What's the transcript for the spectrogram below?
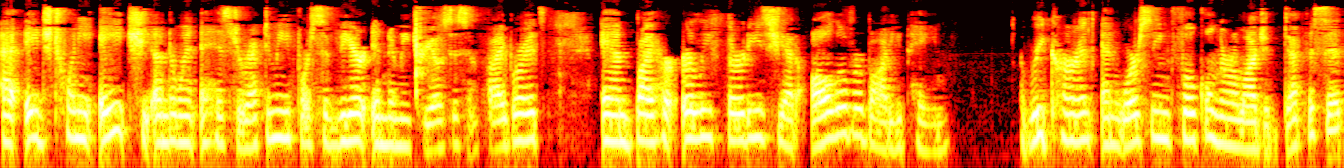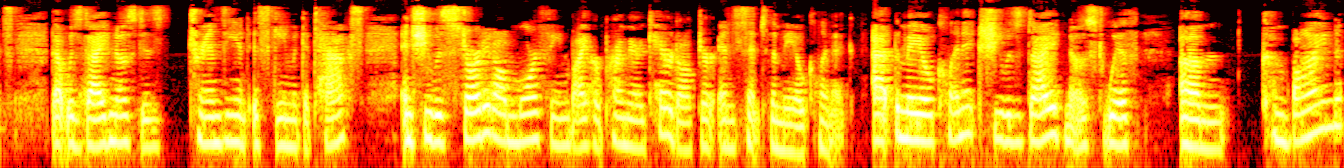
At age 28, she underwent a hysterectomy for severe endometriosis and fibroids. And by her early 30s, she had all over body pain recurrent and worsening focal neurologic deficits that was diagnosed as transient ischemic attacks, and she was started on morphine by her primary care doctor and sent to the Mayo Clinic. At the Mayo Clinic, she was diagnosed with um, combined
